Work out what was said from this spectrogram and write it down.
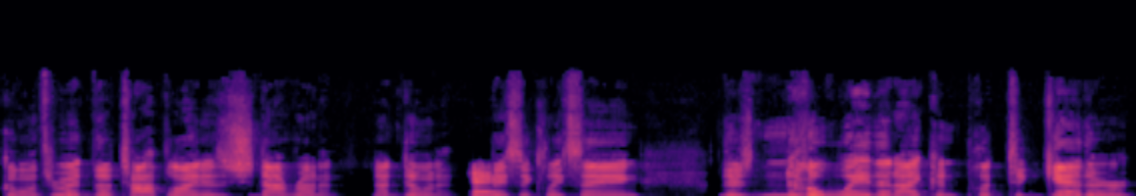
going through it. The top line is she's not running, not doing it. Okay. Basically saying there's no way that I can put together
